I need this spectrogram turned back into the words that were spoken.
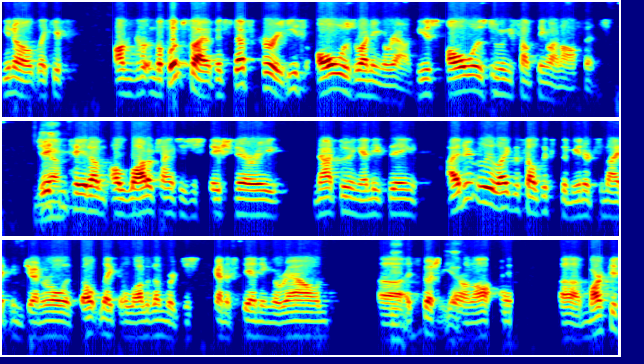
You know, like if on the, on the flip side, if it's Steph Curry, he's always running around. He's always doing something on offense. Yeah. Jayson Tatum, a lot of times, is just stationary, not doing anything. I didn't really like the Celtics' demeanor tonight in general. It felt like a lot of them were just kind of standing around, uh, Yeah, especially yeah. on offense. Uh, Marcus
